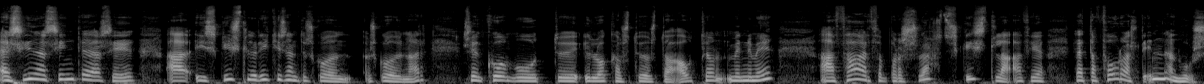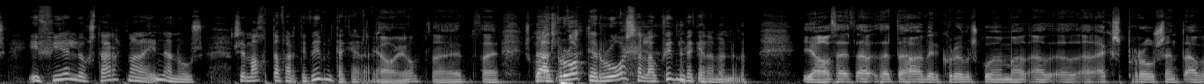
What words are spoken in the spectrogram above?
En síðan síndi það sig að í skýslu ríkisendur skoðunar sem kom út uh, í lokast 2018 minni mig að það er það bara svart skýrsla af því að þetta fór allt innanhús í félög starfmanna innanhús sem átt að fara til kvikmyndagerðar. Já, já, það er... Það, er, sko, það all... broti rosalega á kvikmyndagerðarmönnum. Já, þetta, þetta hafa verið kröfur sko um að, að, að x prosent af,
